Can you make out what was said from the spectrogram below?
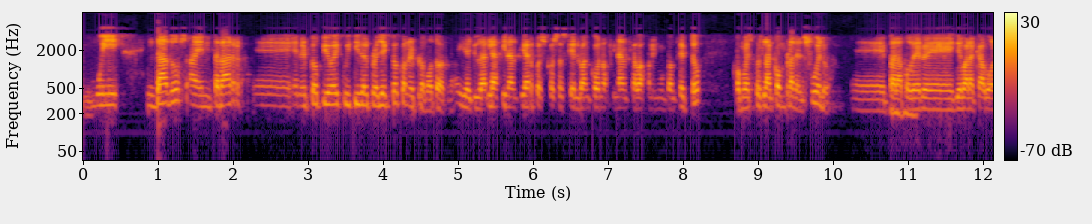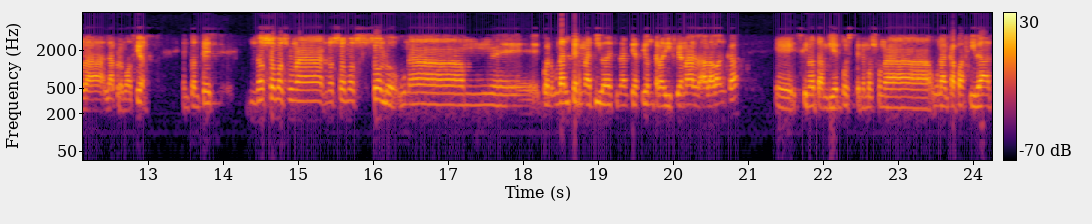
muy dados a entrar eh, en el propio equity del proyecto con el promotor ¿no? y ayudarle a financiar pues cosas que el banco no financia bajo ningún concepto, como es pues la compra del suelo eh, para poder llevar a cabo la, la promoción. Entonces, no somos una no somos solo una mm, eh, bueno una alternativa de financiación tradicional a la banca eh, sino también pues tenemos una, una capacidad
